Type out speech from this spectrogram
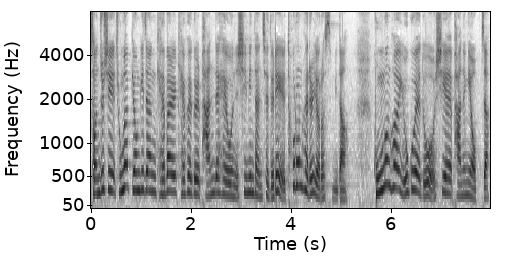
전주시 종합경기장 개발 계획을 반대해온 시민단체들이 토론회를 열었습니다. 공론화 요구에도 시의 반응이 없자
